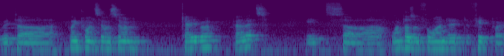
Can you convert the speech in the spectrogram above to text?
with uh, .177 caliber pellets. It's uh, 1,400 feet per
